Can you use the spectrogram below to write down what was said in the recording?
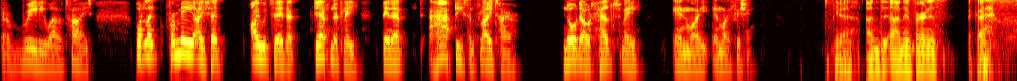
that are really well tied. But like for me, I said I would say that definitely being a, a half decent fly tyer, no doubt helped me in my in my fishing. Yeah, and and in fairness, I kind of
